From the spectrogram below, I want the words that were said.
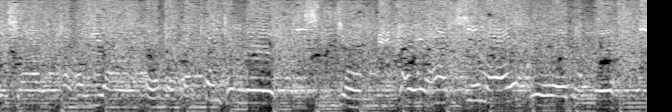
太阳红红红彤彤，心中的太阳是毛泽东。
